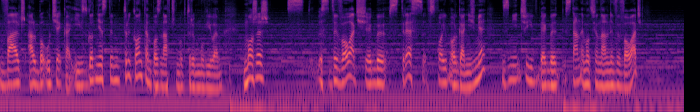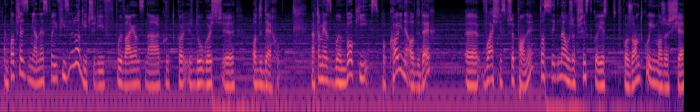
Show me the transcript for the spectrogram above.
walcz albo uciekaj. I zgodnie z tym trójkątem poznawczym, o którym mówiłem, możesz wywołać jakby stres w swoim organizmie, czyli jakby stan emocjonalny wywołać poprzez zmianę swojej fizjologii, czyli wpływając na krótko, długość e, oddechu. Natomiast głęboki, spokojny oddech, e, właśnie z przepony, to sygnał, że wszystko jest w porządku i możesz się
